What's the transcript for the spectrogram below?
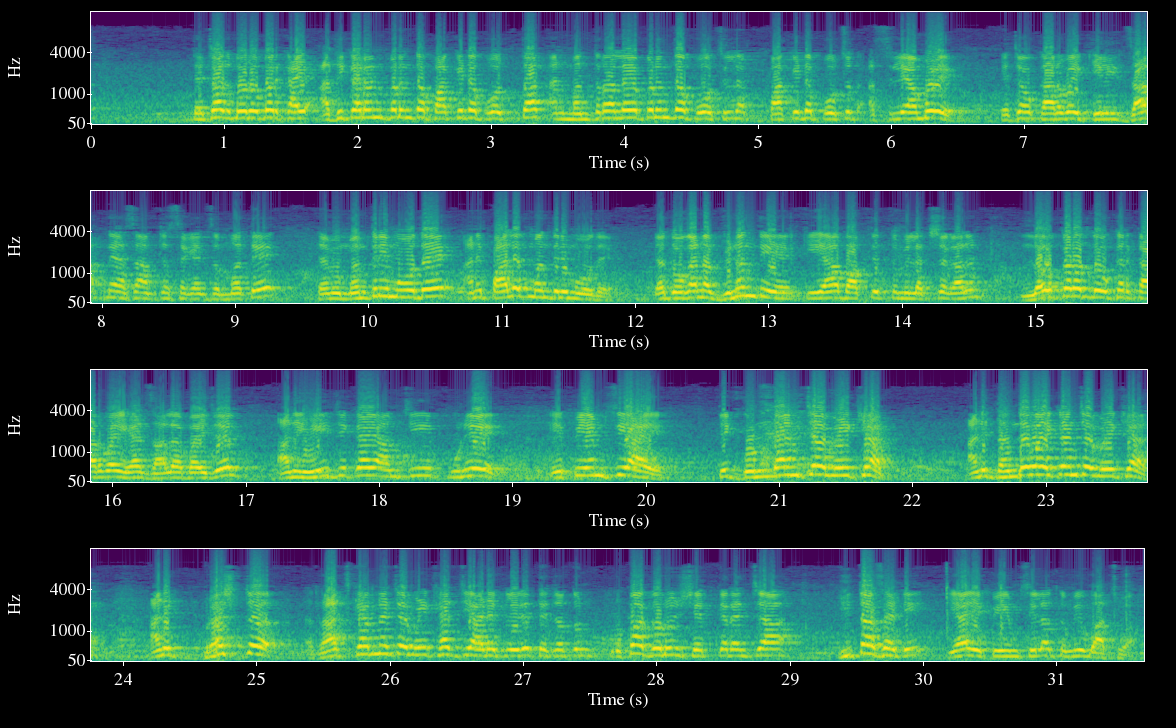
त्याच्याच बरोबर काही अधिकाऱ्यांपर्यंत पाकिटं पोहोचतात आणि मंत्रालयापर्यंत पोहोचलं पाकिटं पोहोचत असल्यामुळे याच्यावर कारवाई केली जात नाही असं आमच्या सगळ्यांचं मत आहे. त्यामुळे मंत्री महोदय आणि पालकमंत्री महोदय या दोघांना विनंती आहे की या बाबतीत तुम्ही लक्ष घालून लवकरात लवकर कारवाई ह्या झाल्या पाहिजे. आणि ही जी काही आमची पुणे एपीएमसी आहे ती गुंडांच्या विळख्यात आणि धंदेवाईकांच्या विळख्यात आणि भ्रष्ट राजकारणाच्या विळख्यात जी अडकलेली त्याच्यातून कृपा करून शेतकऱ्यांच्या हितासाठी या एपीएमसीला तुम्ही वाचवा.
